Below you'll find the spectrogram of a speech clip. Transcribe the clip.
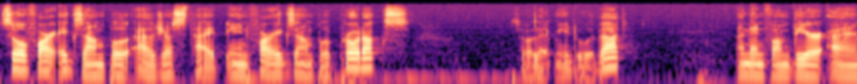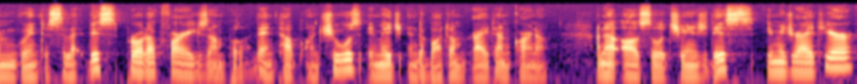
So for example, I'll just type in, for example, products. So let me do that. And then from there, I'm going to select this product, for example, then tap on choose image in the bottom right hand corner. And I'll also change this image right here.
